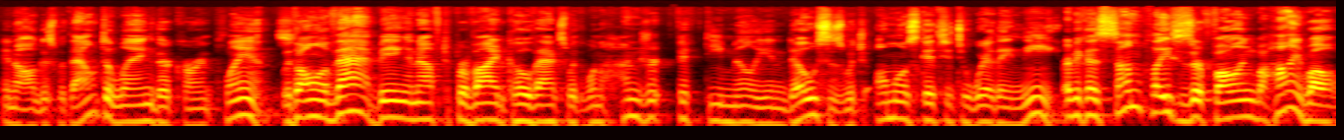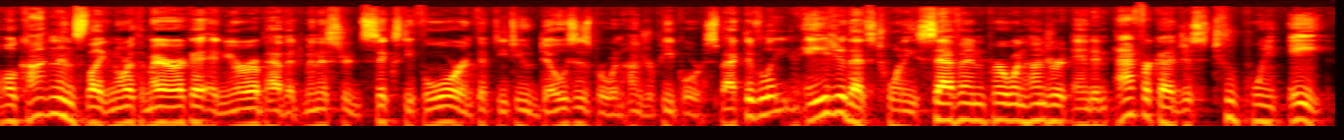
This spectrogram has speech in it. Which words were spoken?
and August without delaying their current plans. With all of that being enough to provide COVAX with 150 million doses, which almost gets you to where they need. Right? Because some places are falling behind, while, while continents like North America and Europe have administered 64 and 52 doses per 100 people respectively. In Asia, that's 27 per 100, and in Africa, just 2.8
